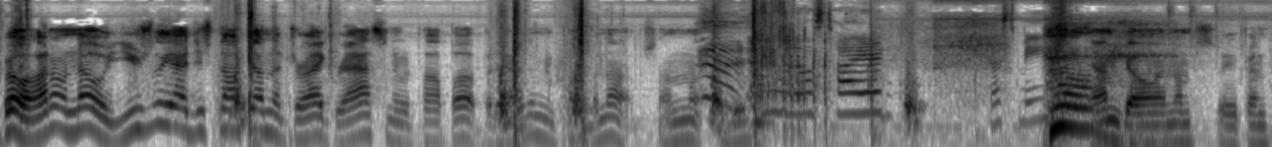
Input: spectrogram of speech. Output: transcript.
Bro, I don't know. Usually I just knock down the dry grass and it would pop up, but it hasn't been popping up, so I'm not. Anyone else tired? Just me? I'm going. I'm sleeping.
